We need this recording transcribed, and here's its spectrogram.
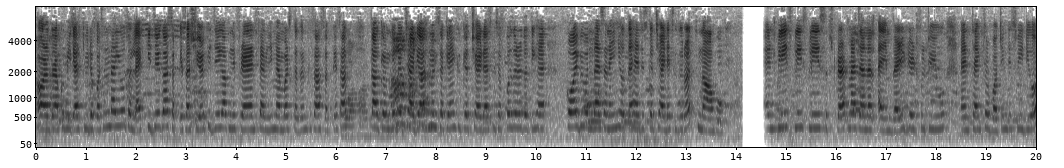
और अगर आपको मेरी आज की वीडियो पसंद आई हो तो लाइक कीजिएगा, सबके साथ शेयर कीजिएगा, अपने फ्रेंड्स फैमिली मेंबर्स कज़न के साथ, सबके साथ, ताकि उनको भी अच्छे आइडियाज़ मिल सकें, क्योंकि अच्छे आइडियाज़ की सबको ज़रूरत होती है। कोई भी बंदा ऐसा नहीं होता है जिसको अच्छे आइडियाज़ की ज़रूरत ना हो। And please please please subscribe my channel. I am very grateful to you and thanks for watching this video.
